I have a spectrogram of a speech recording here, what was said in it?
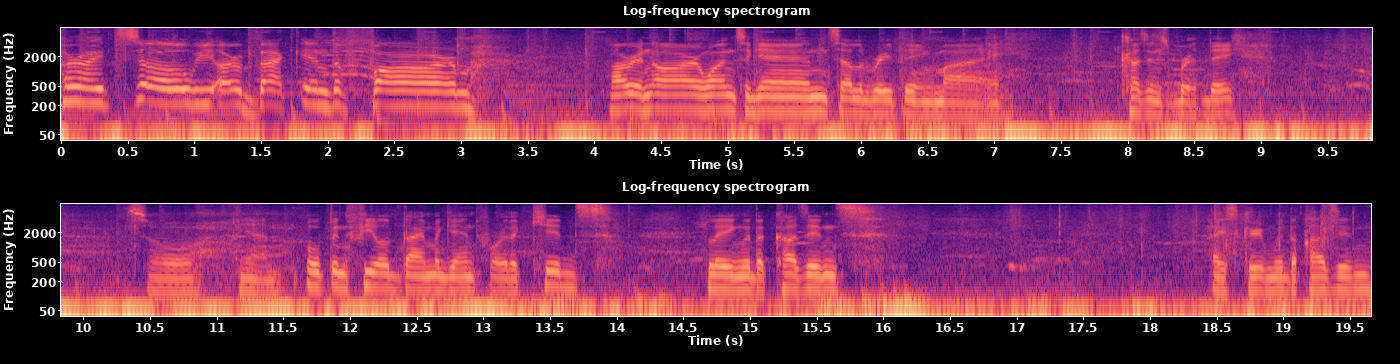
Alright, so we are back in the farm. R&R once again celebrating my cousin's birthday. So, yan, open field time again for the kids playing with the cousins. Ice cream with the cousin.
